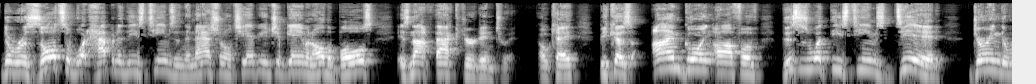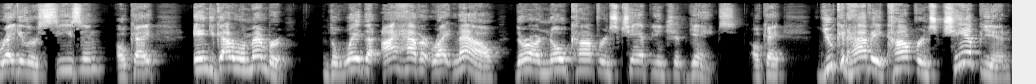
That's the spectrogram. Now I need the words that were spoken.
the results of what happened to these teams in the national championship game and all the bowls is not factored into it. Okay. Because I'm going off of this is what these teams did during the regular season. Okay. And you got to remember, the way that I have it right now, there are no conference championship games. Okay. You can have a conference champion,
